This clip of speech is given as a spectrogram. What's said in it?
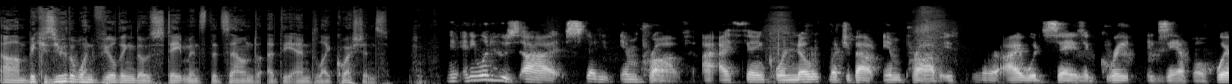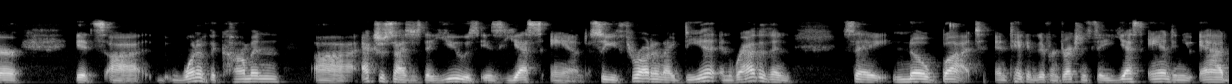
um, because you're the one fielding those statements that sound at the end like questions. Anyone who's uh, studied improv, I, I, think, or knows much about improv, is where I would say is a great example where it's uh, one of the common uh, exercises they use is yes and. So you throw out an idea, and rather than say no but and take it a different direction, say yes and, and you add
